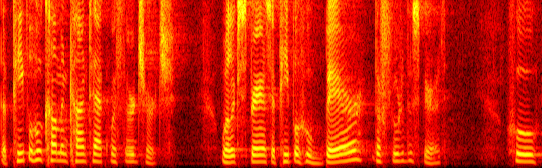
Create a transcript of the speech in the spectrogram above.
the people who come in contact with Third Church will experience a people who bear the fruit of the Spirit, who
